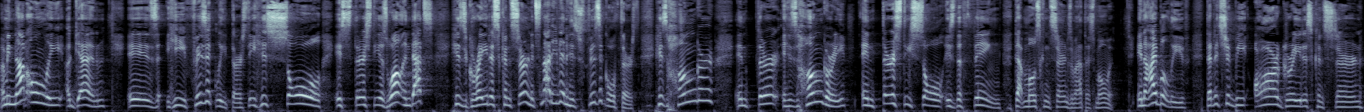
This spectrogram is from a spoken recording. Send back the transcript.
I mean, not only, again, is he physically thirsty, his soul is thirsty as well. And that's his greatest concern. It's not even his physical thirst. His hunger and thir- his hungry and thirsty soul is the thing that most concerns him at this moment. And I believe that it should be our greatest concern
